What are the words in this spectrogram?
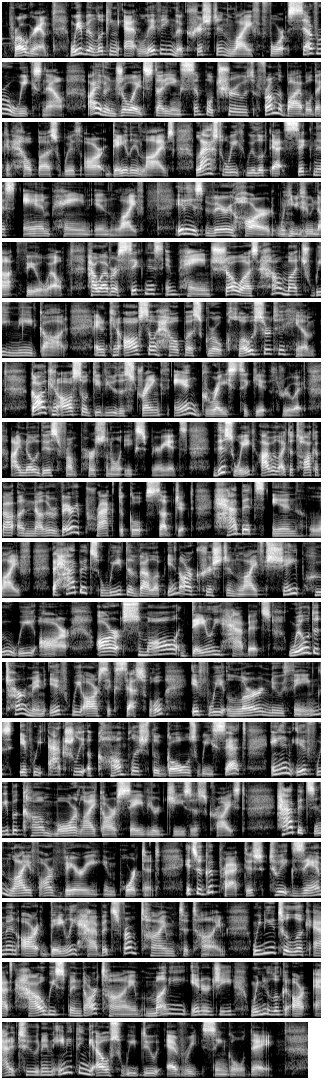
program. We've been looking at living the Christian life for several weeks now. I have enjoyed studying simple truths from the Bible that can help us with our daily lives. Last week, we looked at sickness and pain in life. It is very hard when you do not feel well. However, sickness and pain show us how much we need God and can also help us grow closer to Him. God can also give you the strength and grace to get through it. I know this from personal experience. This week, I would like to talk about another very practical subject habits in life. The habits we develop in our Christian life shape who we are. Our small daily habits will determine if we are successful if we learn new things, if we actually accomplish the goals we set, and if we become more like our Savior Jesus Christ. Habits in life are very important. It's a good practice to examine our daily habits from time to time. We need to look at how we spend our time, money, energy. We need to look at our attitude and anything else we do every single day.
